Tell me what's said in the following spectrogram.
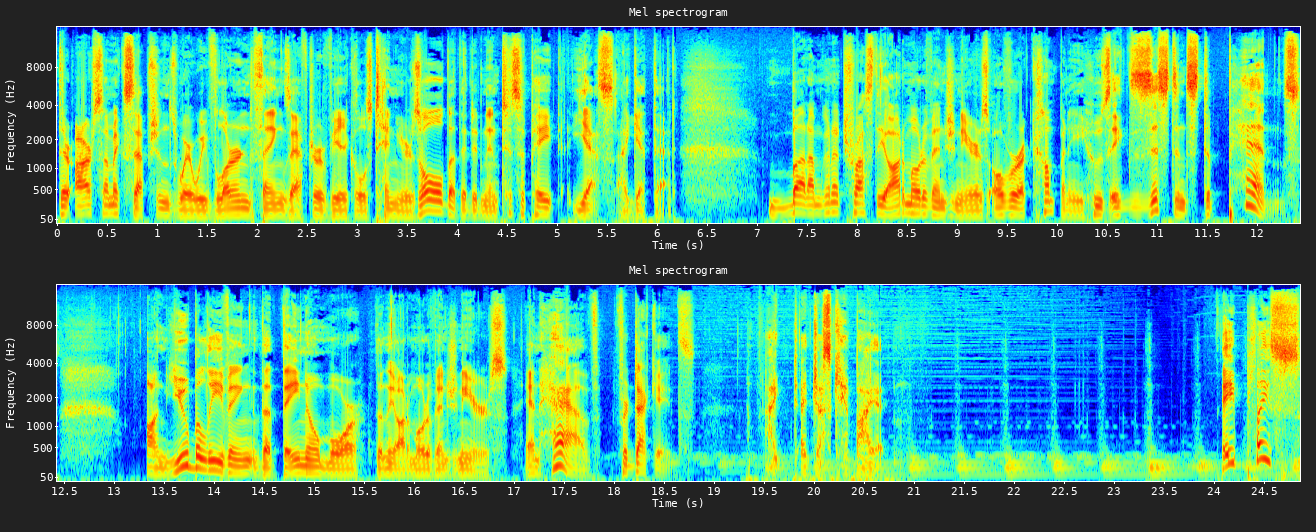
There are some exceptions where we've learned things after a vehicle is 10 years old that they didn't anticipate. Yes, I get that but I'm going to trust the automotive engineers over a company whose existence depends on you believing that they know more than the automotive engineers and have for decades. I, I just can't buy it. A place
